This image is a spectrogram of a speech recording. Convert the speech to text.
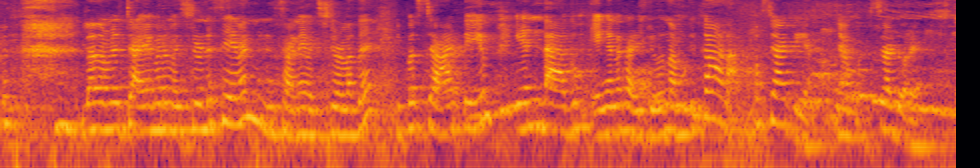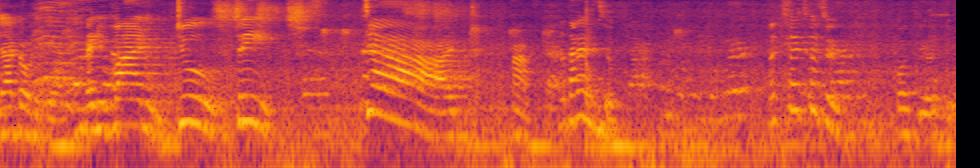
നമ്മൾ ടൈമർ വെച്ചിട്ടുണ്ട്. സെവൻ മിനിറ്റ്സ് ആണ് വെച്ചിട്ടുള്ളത്. ഇപ്പൊ സ്റ്റാർട്ട് ചെയ്യും. എന്താകും എങ്ങനെ കഴിക്കുമോ നമുക്ക് കാണാം. അപ്പോൾ സ്റ്റാർട്ട് ചെയ്യാം. ഞാൻ സ്റ്റാർട്ട് പറയാം. സ്റ്റാർട്ട് കൊടുക്കാം ready one two three start ആ അത്ര വെച്ചു ഓക്കെ ഓക്കെ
